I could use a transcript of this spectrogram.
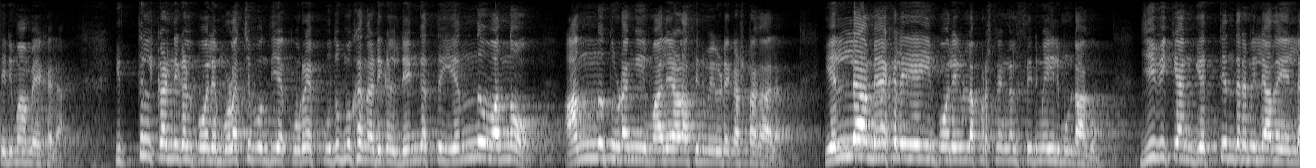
സിനിമാ മേഖല. ഇത്തിൽ കണ്ണികൾ പോലെ മുളച്ചു പൊന്തിയ കുറെ പുതുമുഖ നടികൾ രംഗത്ത് എന്ന് വന്നോ അന്ന് തുടങ്ങി മലയാള സിനിമയുടെ കഷ്ടകാലം. എല്ലാ മേഖലയെയും പോലെയുള്ള പ്രശ്നങ്ങൾ സിനിമയിലും ഉണ്ടാകും. ജീവിക്കാൻ ഗത്യന്തരമില്ലാതെയല്ല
